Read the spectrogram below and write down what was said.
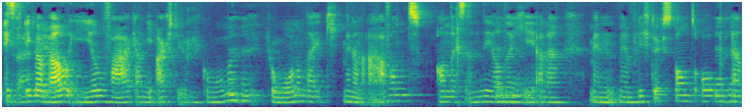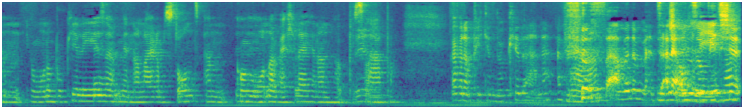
Ik, waar, ik ben ja. wel heel vaak aan die acht uur gekomen. Gewoon omdat ik mijn avond anders indeelde. Ge- allee, mijn, mijn vliegtuig stond op en gewoon een boekje lezen. Mijn alarm stond en kon gewoon dat wegleggen en hup, Ja. We hebben dat weekend ook gedaan, hè. Ja. samen bed. Beetje Allee, om zo'n beetje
